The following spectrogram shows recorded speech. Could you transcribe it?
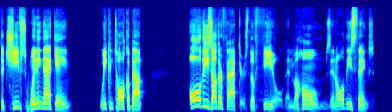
the Chiefs winning that game, we can talk about all these other factors, the field and Mahomes and all these things.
